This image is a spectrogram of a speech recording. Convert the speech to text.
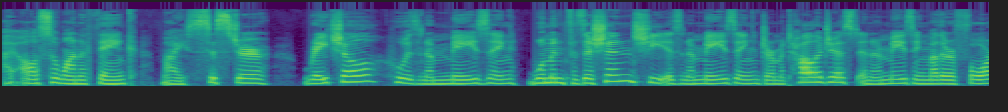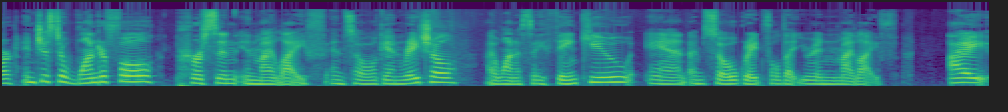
I also want to thank my sister, Rachel, who is an amazing woman physician. She is an amazing dermatologist and an amazing mother of four and just a wonderful person in my life. And so, again, Rachel, I want to say thank you. And I'm so grateful that you're in my life. I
